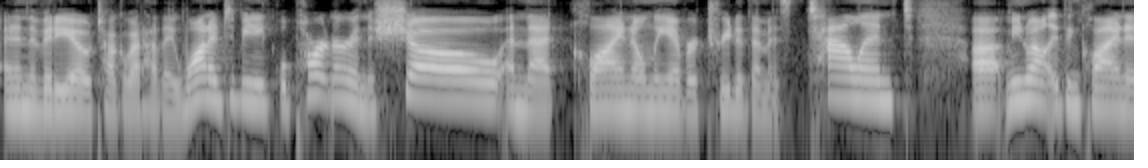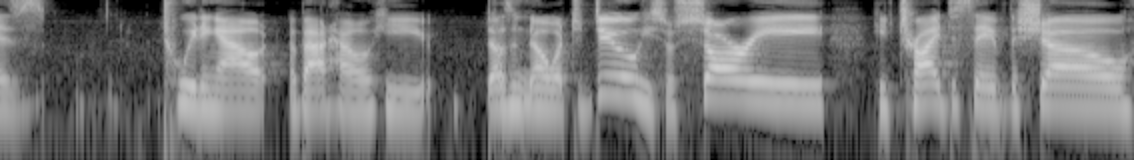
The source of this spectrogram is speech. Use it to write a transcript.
And in the video, talk about how they wanted to be an equal partner in the show and that Klein only ever treated them as talent. Uh, meanwhile, Ethan Klein is tweeting out about how he doesn't know what to do. He's so sorry. He tried to save the show.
